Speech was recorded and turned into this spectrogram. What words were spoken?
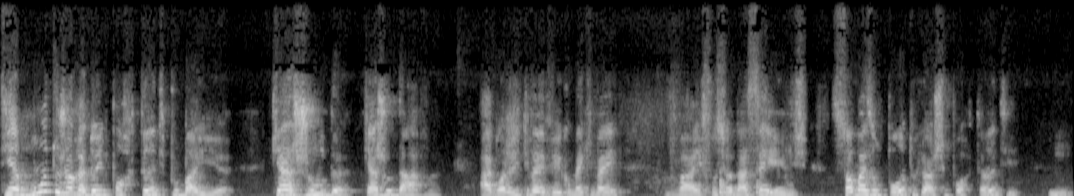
Tinha muito jogador importante para o Bahia, que ajuda, que ajudava. Agora a gente vai ver como é que vai, vai funcionar sem eles. Só mais um ponto que eu acho importante. Hum.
